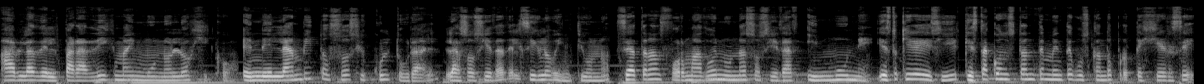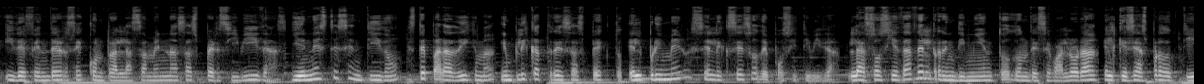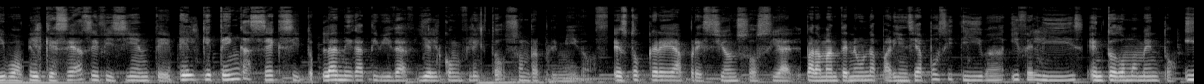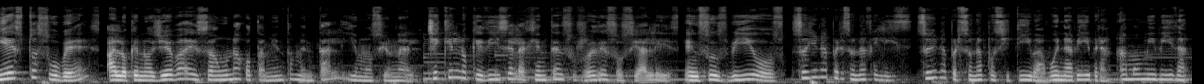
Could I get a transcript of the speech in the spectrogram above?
habla del paradigma inmunológico. En el ámbito sociocultural, la sociedad del siglo XXI se ha transformado en una sociedad inmune. Y esto quiere decir que está constantemente buscando protegerse y defenderse contra las amenazas percibidas. Y en este sentido, este paradigma implica tres aspectos. El primero es el exceso de positividad. La sociedad del rendimiento donde se valora el que seas productivo, el que seas eficiente, el que tengas éxito. La negatividad y el conflicto son reprimidos. Esto crea presión social para mantener una apariencia positiva y feliz en todo momento. Y esto a su vez a lo que nos lleva es a un agotamiento mental y emocional. Chequen lo que dice la gente en sus redes sociales, en sus bios. Soy una persona feliz, soy una persona positiva, buena vibra, amo mi vida.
